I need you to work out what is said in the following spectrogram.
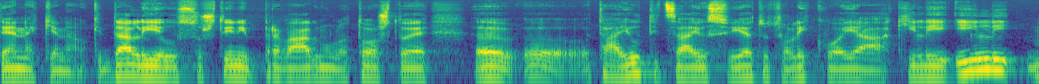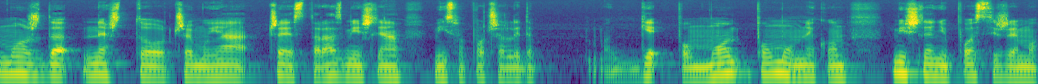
te neke nauke. Da li je u suštini prevagnulo to što je e, e, taj uticaj u svijetu toliko jak ili, ili možda nešto o čemu ja često razmišljam, mi smo počeli da ge, po, mom, po mom nekom mišljenju postižemo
